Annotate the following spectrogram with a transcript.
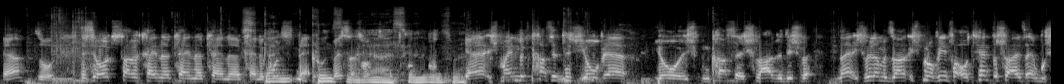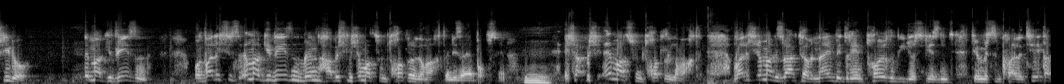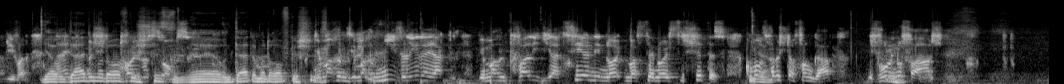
Ja, so. Das ist ja heutzutage keine, keine, keine, keine kein Kunst mehr. Kunst weißt du, mehr. Ja, ist keine Kunst mehr. Ja, ich meine mit krass jetzt nicht, yo, wer, yo, ich bin krasser, ich schlage dich. Nein, ich will damit sagen, ich bin auf jeden Fall authentischer als ein Bushido immer gewesen. Und weil ich das immer gewesen bin, habe ich mich immer zum Trottel gemacht in dieser Hip-Hop-Szene. Hm. Ich habe mich immer zum Trottel gemacht. Weil ich immer gesagt habe, nein, wir drehen teure Videos, wir, sind, wir müssen Qualität abliefern. Ja, und nein, der hat immer darauf geschissen. Ja, und der hat immer darauf geschissen. Wir machen, wir machen miese Lederjacken, wir machen Quali, wir erzählen den Leuten, was der neueste Shit ist. Guck mal, ja. was habe ich davon gehabt? Ich wurde ja. nur verarscht.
